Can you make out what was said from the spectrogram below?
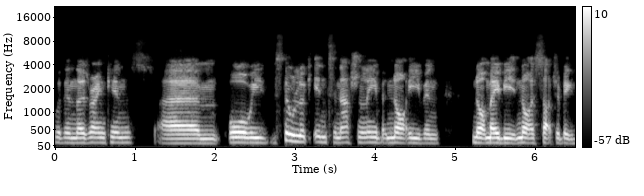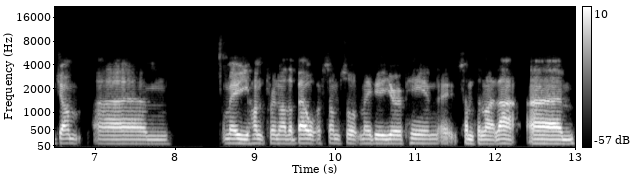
within those rankings, um, or we still look internationally, but not even not maybe not as such a big jump. Um, maybe hunt for another belt of some sort, maybe a European, uh, something like that. Um,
